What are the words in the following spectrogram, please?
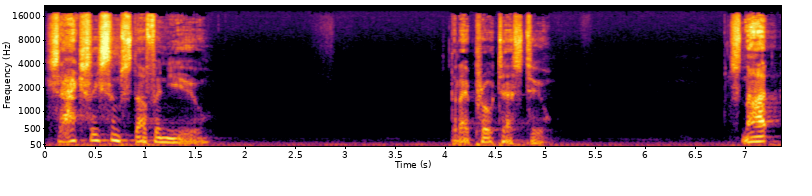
there's actually some stuff in you that I protest to. It's not.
